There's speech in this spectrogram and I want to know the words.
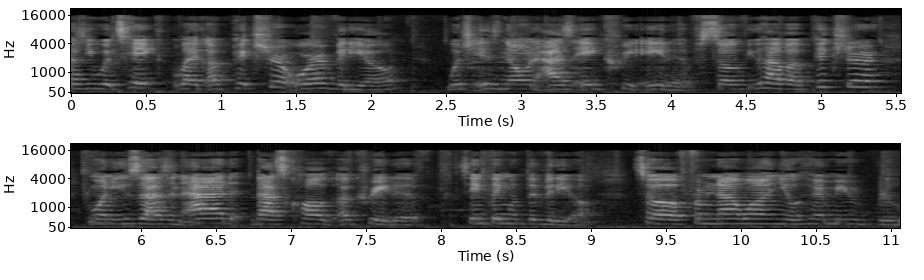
as you would take like a picture or a video which is known as a creative. So if you have a picture, you want to use it as an ad, that's called a creative. Same thing with the video. So from now on, you'll hear me re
